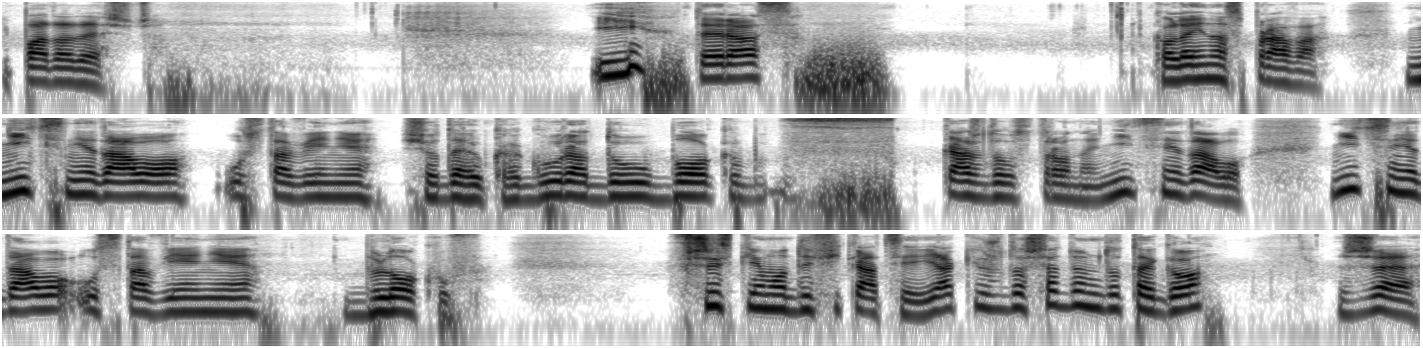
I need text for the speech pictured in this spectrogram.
i pada deszcz. I teraz kolejna sprawa. Nic nie dało ustawienie siodełka, góra, dół, bok, w każdą stronę. Nic nie dało. Nic nie dało ustawienie bloków. Wszystkie modyfikacje. Jak już doszedłem do tego, że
